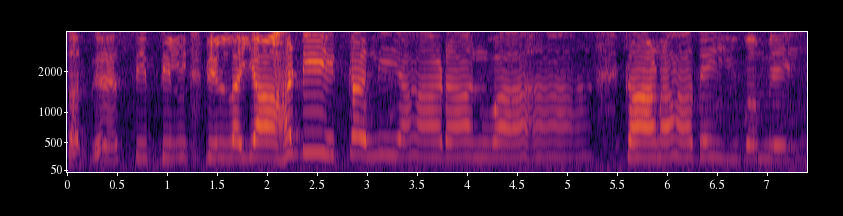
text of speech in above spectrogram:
സദസ്സിതിൽ വിളയാടി കളിയാടാൻ വാ. കാണാ ദൈവമേ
